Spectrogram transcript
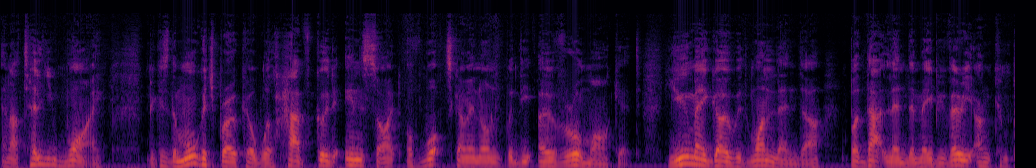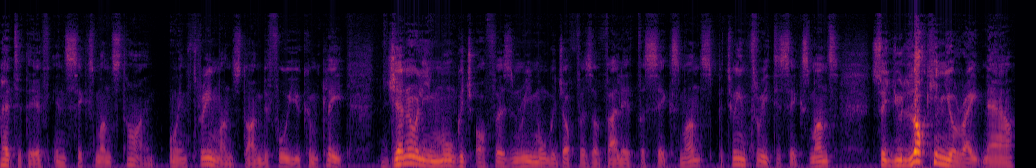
And I'll tell you why. Because the mortgage broker will have good insight of what's going on with the overall market. You may go with one lender, but that lender may be very uncompetitive in six months' time or in three months' time before you complete. Generally, mortgage offers and remortgage offers are valid for six months, between three to six months. So you lock in your rate now,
